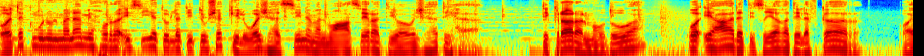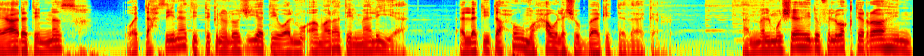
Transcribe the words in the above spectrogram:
وتكمن الملامح الرئيسية التي تشكل وجه السينما المعاصرة ووجهتها تكرار الموضوع وإعادة صياغة الأفكار وإعادة النسخ والتحسينات التكنولوجية والمؤامرات المالية التي تحوم حول شباك التذاكر. أما المشاهد في الوقت الراهن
